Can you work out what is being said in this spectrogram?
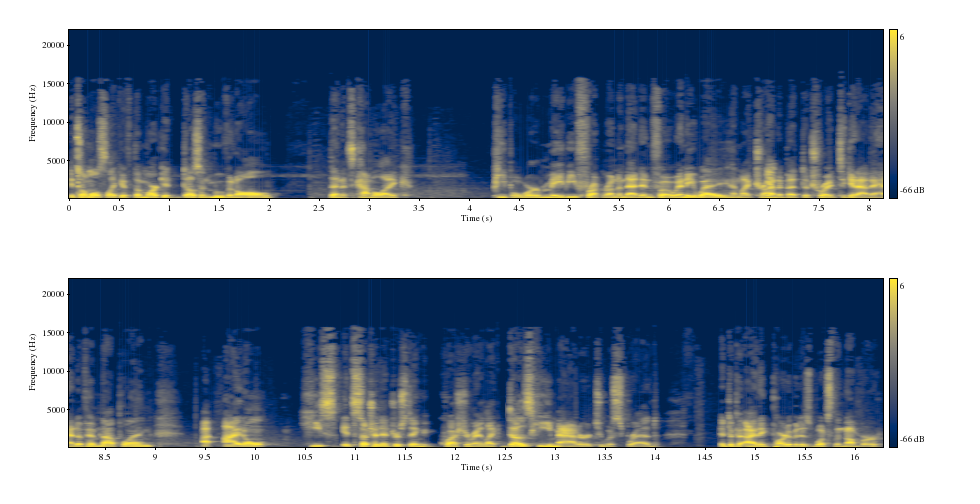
It's almost like if the market doesn't move at all, then it's kind of like people were maybe front running that info anyway and like trying Yep. to bet Detroit to get out ahead of him not playing. I, I don't. He's. It's such an interesting question, right? Like, does he matter to a spread? It dep- I think part of it is what's the number.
